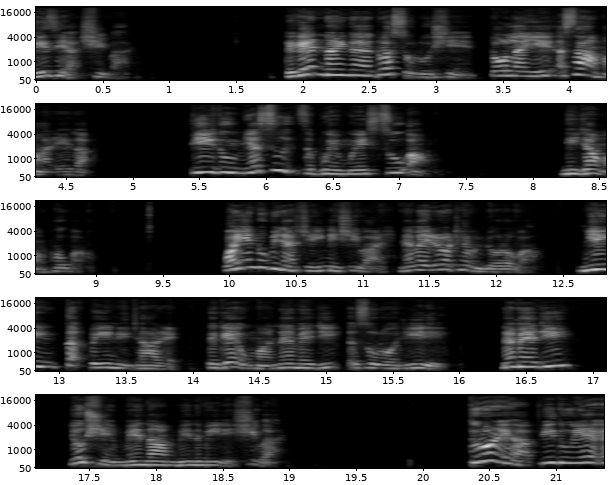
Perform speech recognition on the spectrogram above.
မေးစရာရှိပါတယ်တကယ်နိုင်ငံအတွက်ဆိုလို့ရှိရင်တော်လန်ရေးအစအမှာတွေကပြည်သူမျက်စိစပွင့်မွေးစူးအောင်နေကြမှာမဟုတ်ပါဘူးဝိုင်းရင်းလူပညာရှင်ကြီးနေရှိပါတယ်နာမည်တွေတော့ထည့်မပြောတော့ပါဘူးငြိမ်သက်ပေးနေကြတဲ့တကယ်ဥမာနာမည်ကြီးအစိုးရကြီးတွေနာမည်ကြီး ရုပ်ရှင်မင်းသားမင်းသမီးတွေရှိပါတယ်။သူတို့တွေဟာပြည်သူရဲ့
